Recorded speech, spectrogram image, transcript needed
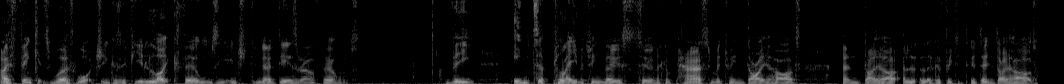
I think it's worth watching because if you like films and you're interested in ideas around films, the interplay between those two and the comparison between Die Hard and Die Hard, and Good Day to Die Hard,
